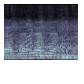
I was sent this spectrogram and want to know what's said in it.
বাহ বাহ বাহ বাহ।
